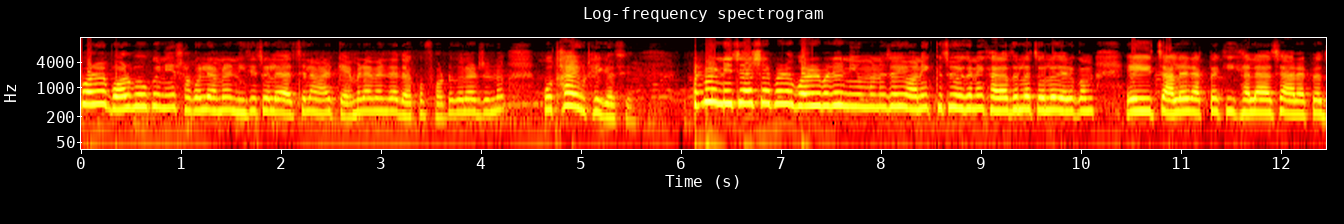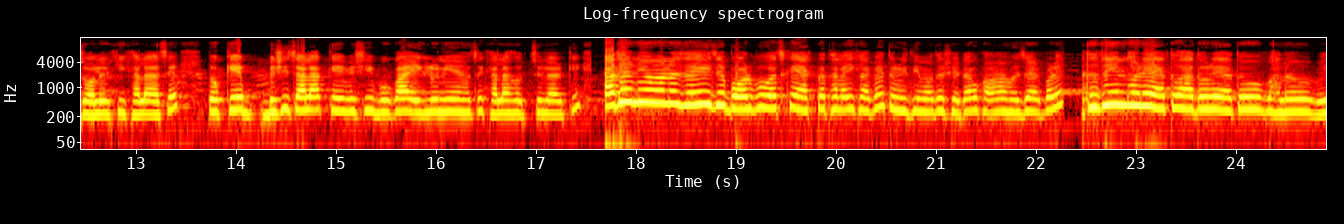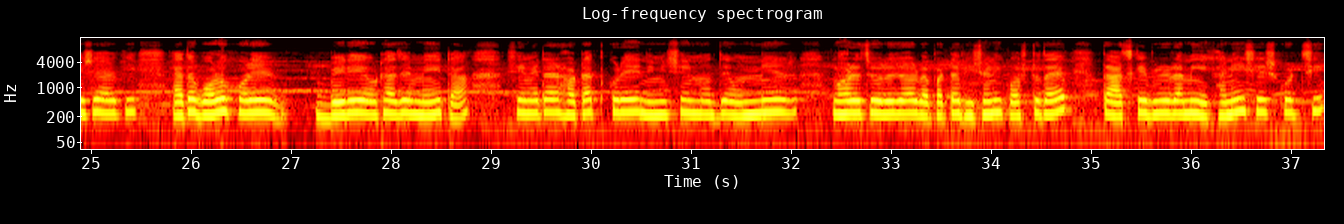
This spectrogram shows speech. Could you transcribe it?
পরে বর বউকে নিয়ে সকলে আমরা নিচে চলে যাচ্ছিলাম। আর ক্যামেরাম্যানরা দেখো ফটো তোলার জন্য কোথায় উঠে গেছে? তারপরে নিচে আসার পরে বরের বাড়ির নিয়ম অনুযায়ী অনেক কিছু এখানে খেলাধুলা চলে যেরকম এই চালের একটা কি খেলা আছে আর একটা জলের কি খেলা আছে। তো কে বেশি চালাক, কে বেশি বোকা, এগুলো নিয়ে হচ্ছে খেলা হচ্ছিল আর কি। তাদের নিয়ম অনুযায়ী যে বর বউ আজকে একটা থালাই খাবে, তো রীতিমতো সেটাও খাওয়া হয়ে যাওয়ার পরে এতদিন ধরে এত আদরে, এত ভালোবেসে আর কি, এত বড় করে বেড়ে ওঠা যে মেয়েটা, সে মেয়েটার হঠাৎ করে নিমিষের মধ্যে অন্যের ঘরে চলে যাওয়ার ব্যাপারটা ভীষণই কষ্টদায়ক। তো আজকের ভিডিওটা আমি এখানেই শেষ করছি।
